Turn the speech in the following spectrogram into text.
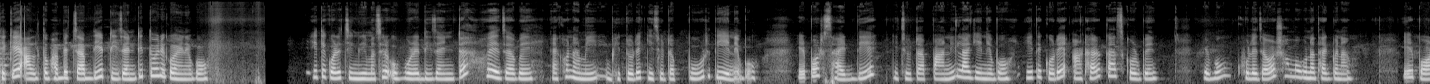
থেকে আলতোভাবে চাপ দিয়ে ডিজাইনটি তৈরি করে নেব। এতে করে চিংড়ি মাছের উপরের ডিজাইনটা হয়ে যাবে। এখন আমি ভিতরে কিছুটা পুর দিয়ে নেব। এরপর সাইড দিয়ে কিছুটা পানি লাগিয়ে নেব। এতে করে আঠার কাজ করবে এবং খুলে যাওয়ার সম্ভাবনা থাকবে না। এরপর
